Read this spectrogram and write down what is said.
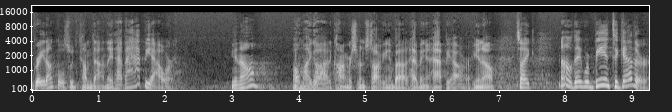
great uncles would come down. They'd have a happy hour, you know. Oh my God, a congressman's talking about having a happy hour. You know, it's like no, they were being together.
